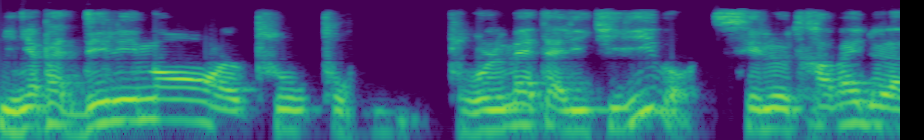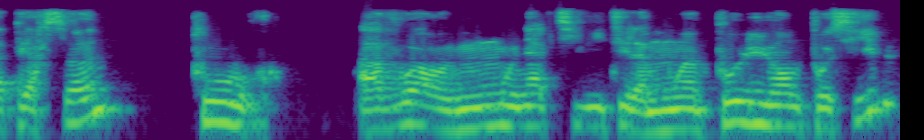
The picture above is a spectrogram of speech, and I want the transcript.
il n'y a pas d'éléments pour, pour, pour le mettre à l'équilibre. C'est le travail de la personne pour avoir une, activité la moins polluante possible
